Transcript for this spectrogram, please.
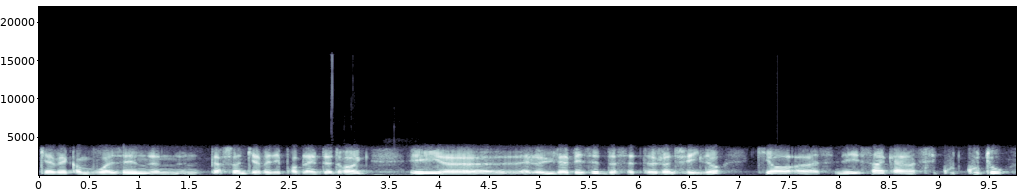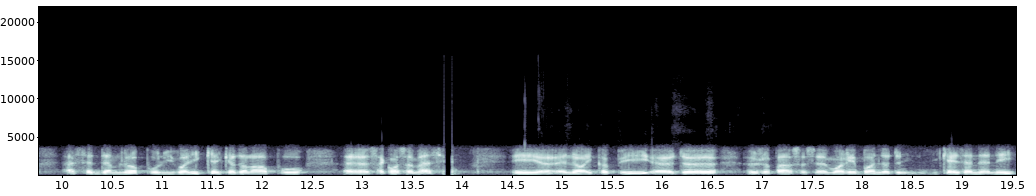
qui avait comme voisine une, personne qui avait des problèmes de drogue et euh, elle a eu la visite de cette jeune fille-là qui a euh, assigné 146 coups de couteau à cette dame-là pour lui voler quelques dollars pour euh, sa consommation. Et elle a écopé de, je pense, c'est mois et bonne, d'une quinzaine d'années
